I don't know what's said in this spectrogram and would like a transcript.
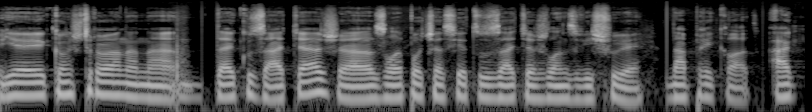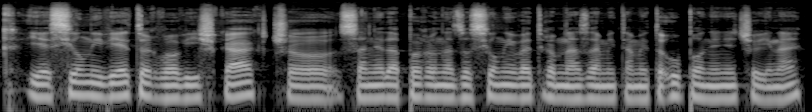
Je konštruovaná na takú záťaž a zlé počasie tú záťaž len zvyšuje. Napríklad, ak je silný vietor vo výškach, čo sa nedá porovnať so silným vetrom na Zemi, tam je to úplne niečo iné,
